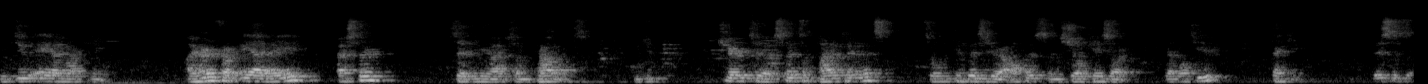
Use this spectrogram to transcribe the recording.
We do AI marketing. I heard from AIA, Esther, said we have some problems. Would you care to spend some time, ten minutes, so we can visit your office and showcase our demo to you? Thank you. This is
